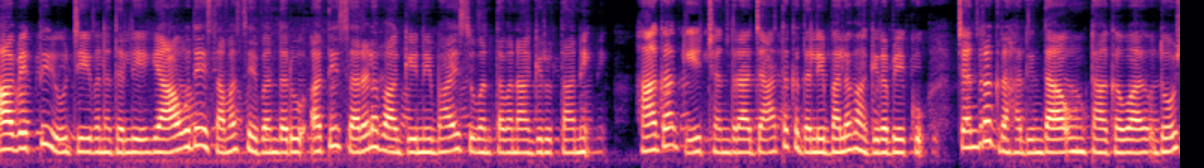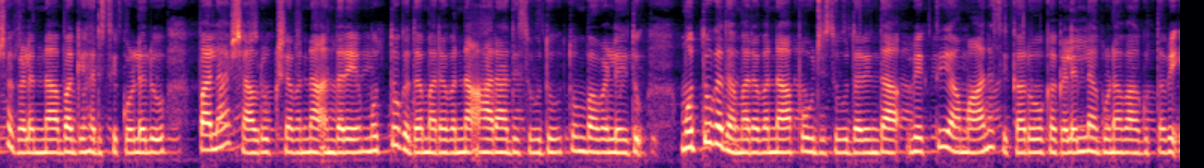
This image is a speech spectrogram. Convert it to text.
ಆ ವ್ಯಕ್ತಿಯು ಜೀವನದಲ್ಲಿ ಯಾವುದೇ ಸಮಸ್ಯೆ ಬಂದರೂ ಅತಿ ಸರಳವಾಗಿ ನಿಭಾಯಿಸುವಂತವನಾಗಿರುತ್ತಾನೆ. ಹಾಗಾಗಿ ಚಂದ್ರ ಜಾತಕದಲ್ಲಿ ಬಲವಾಗಿರಬೇಕು. ಚಂದ್ರಗ್ರಹದಿಂದ ಉಂಟಾಗುವ ದೋಷಗಳನ್ನು ಬಗೆಹರಿಸಿಕೊಳ್ಳಲು ಪಲಾಶ ವೃಕ್ಷವನ್ನು ಅಂದರೆ ಮುತ್ತುಗದ ಮರವನ್ನು ಆರಾಧಿಸುವುದು ತುಂಬ ಒಳ್ಳೆಯದು. ಮುತ್ತುಗದ ಮರವನ್ನು ಪೂಜಿಸುವುದರಿಂದ ವ್ಯಕ್ತಿಯ ಮಾನಸಿಕ ರೋಗಗಳೆಲ್ಲ ಗುಣವಾಗುತ್ತವೆ.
